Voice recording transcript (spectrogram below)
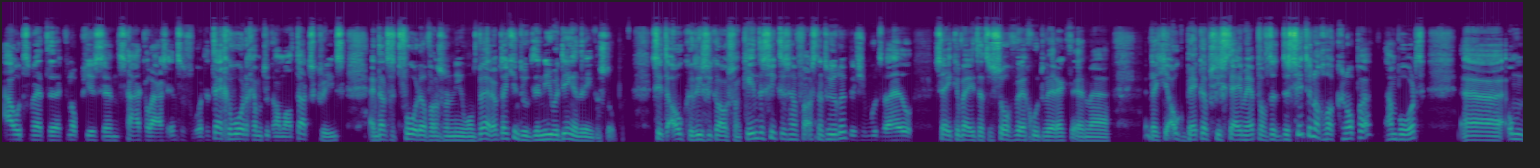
oud met knopjes en schakelaars enzovoort. En tegenwoordig hebben we natuurlijk allemaal touchscreens. En dat is het voordeel van zo'n nieuw ontwerp, dat je natuurlijk de nieuwe dingen erin kan stoppen. Er zitten ook risico's van kinderziektes aan vast natuurlijk. Dus je moet wel heel zeker weten dat de software goed werkt. En Dat je ook backup systemen hebt. Want er, zitten nog wel knoppen aan boord. Uh, om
